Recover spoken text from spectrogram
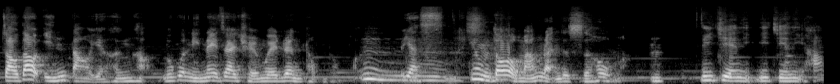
找到引导也很好。如果你内在权威认同的话，嗯，Yes，因为我们都有茫然的时候嘛。嗯，理解你，理解你，好。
